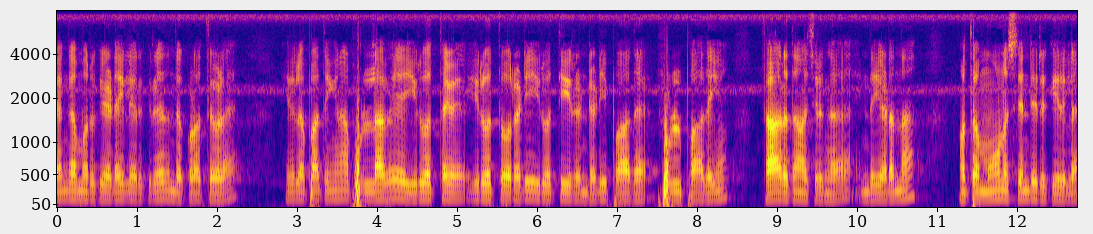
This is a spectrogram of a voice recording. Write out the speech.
தெங்கமருக்கு இடையில இருக்கிறது இந்த குளத்து விலை இதில் பார்த்தீங்கன்னா ஃபுல்லாகவே இருபத்த இருபத்தோரு அடி இருபத்தி ரெண்டு அடி பாதை. ஃபுல் பாதையும் தாறு தான் வச்சுருங்க. இந்த இடம் தான் மொத்தம் மூணு சென்ட் இருக்குது இதில்.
